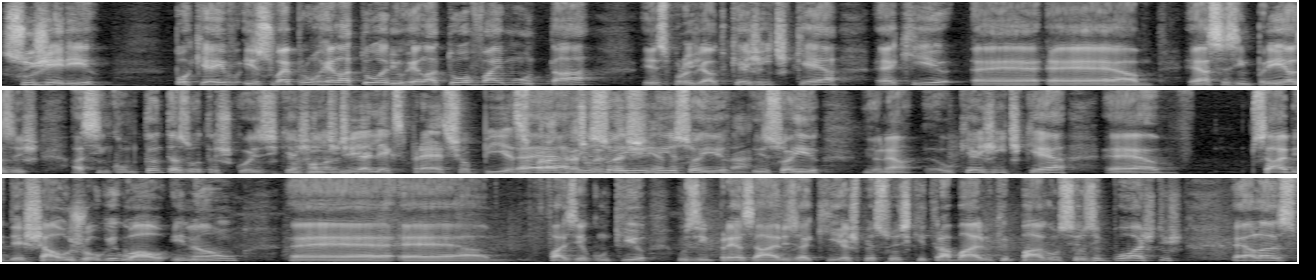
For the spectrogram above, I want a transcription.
sugerir, porque aí isso vai para um relator, e o relator vai montar esse projeto. O que a gente quer é que é, é, essas empresas, assim como tantas outras coisas que a gente... falando de AliExpress, Shopee, essas paradas, É, isso coisas aí, isso aí, Tá. isso aí. Né? O que a gente quer é, sabe, deixar o jogo igual e não é, é, fazer com que os empresários aqui, as pessoas que trabalham, que pagam seus impostos, elas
